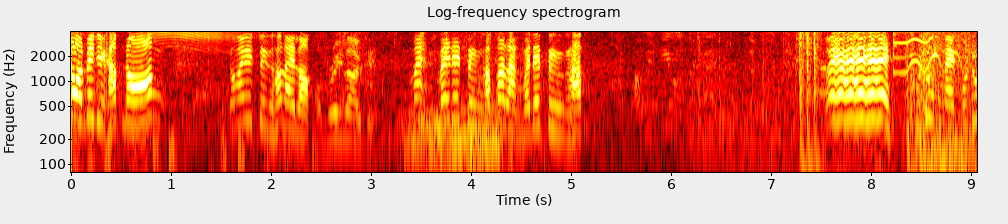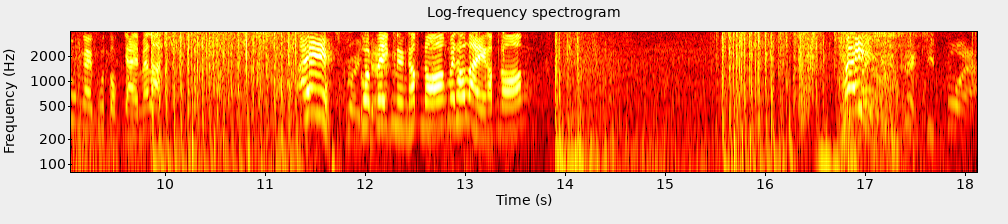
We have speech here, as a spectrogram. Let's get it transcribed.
โดนไปดิครับน้อง ก็ไม่ได้ตึงเท่าไหร่หรอก I'm reloading. ไม่ไม่ได้ตึงครับฝรั่งไม่ได้ตึงครับเฮ้ยเฮ้ยเฮ้ยกูดุ้งไงกูดุ้งไงกูตกใจไหมล่ะไอ้ยกดไปอีกหนึ่งครับน้องไม่เท่าไหร่ครับน้องเฮ้ย Effective fire.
